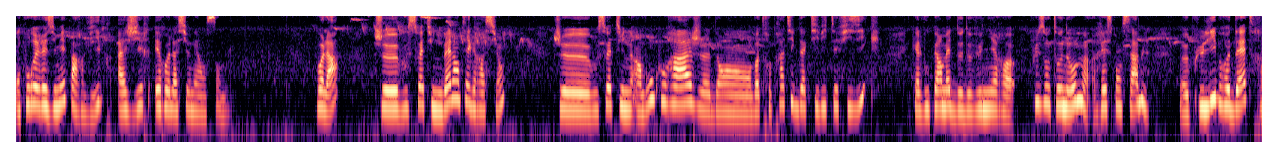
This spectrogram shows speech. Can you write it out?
On pourrait résumer par vivre, agir et relationner ensemble. Voilà, je vous souhaite une belle intégration. Je vous souhaite un bon courage dans votre pratique d'activité physique, qu'elle vous permette de devenir plus autonome, responsable, euh, plus libre d'être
